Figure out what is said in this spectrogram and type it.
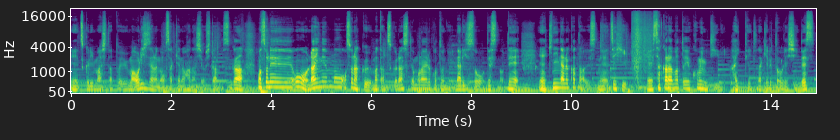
えー、作りましたという、まあ、オリジナルのお酒の話をしたんですが、まあ、それを来年もおそらくまた作らせてもらえることになりそうですので、えー、気になる方はですね、ぜひ、えー、サカラバというコミュニティに入っていただけると嬉しいです。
